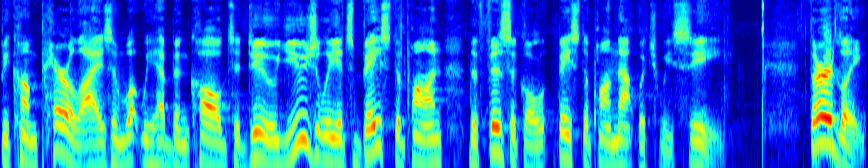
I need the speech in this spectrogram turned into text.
become paralyzed in what we have been called to do. Usually it's based upon the physical, based upon that which we see. Thirdly,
